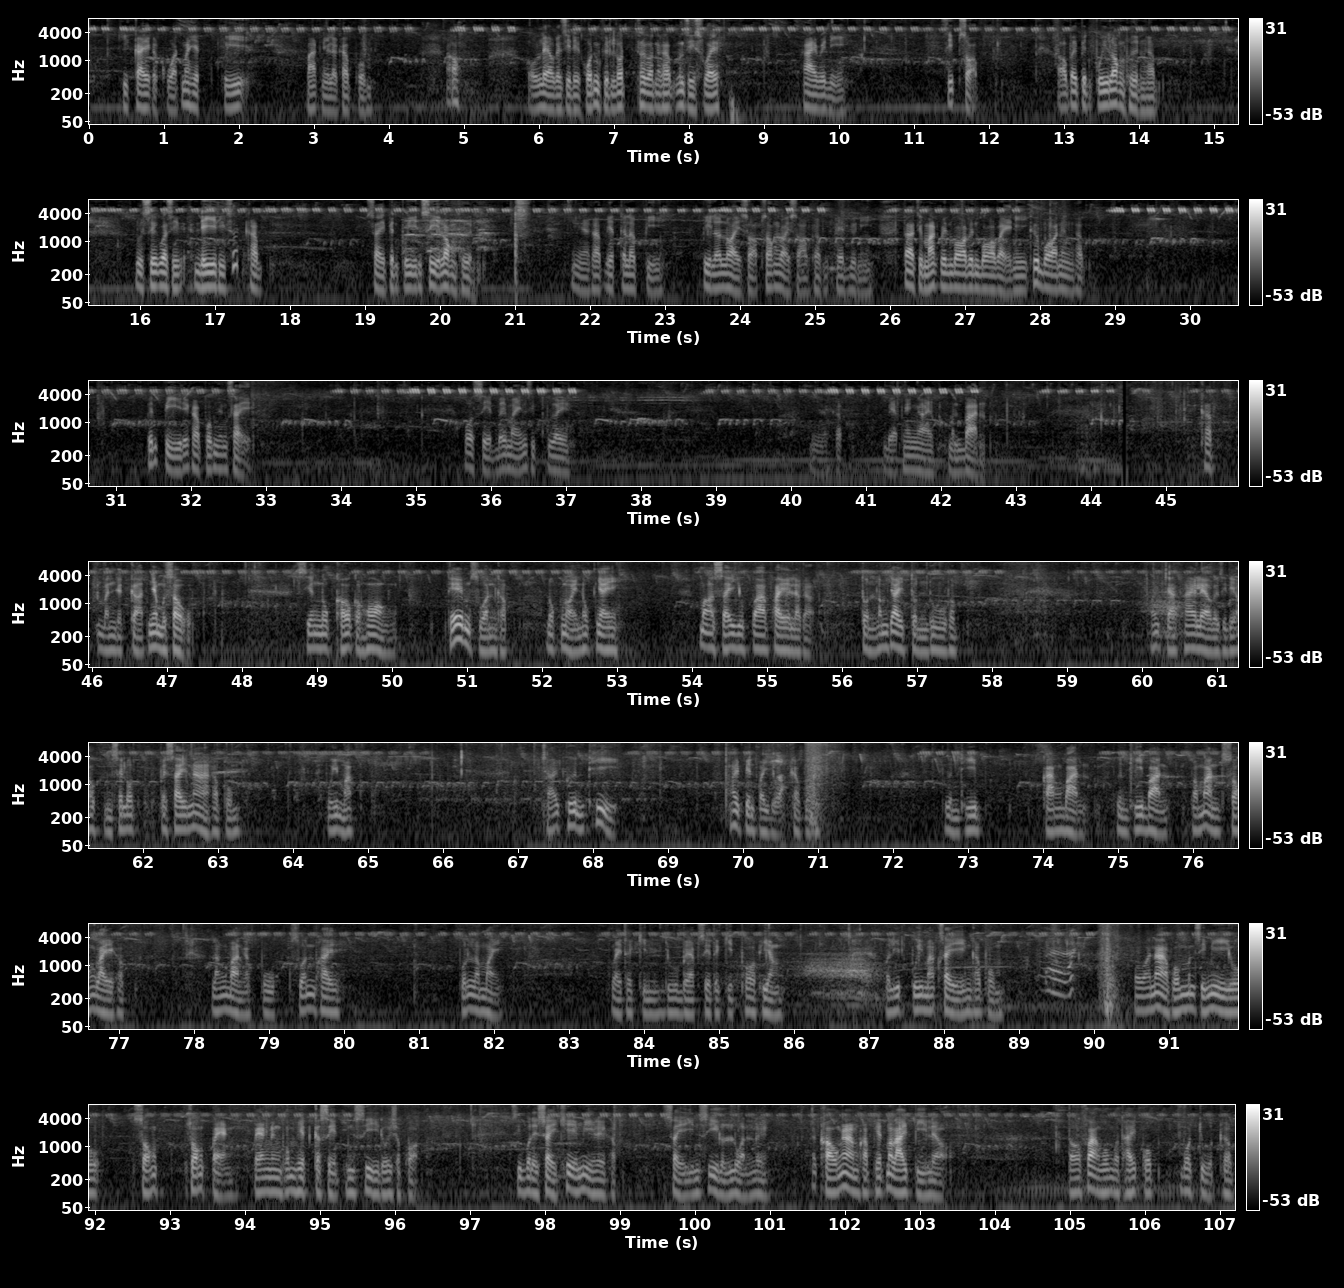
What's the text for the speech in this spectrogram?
ขี้ไก่กับขวดมาเห็ดปุ๋ยมักนี่แหละครับผม เอา เอาแล้วกันสิได้ค้นขึ้นรถซะก่อนนะครับ มันสีสวยหายไปหนีซิปสอบ เอาไปเป็นปุ๋ยร่องพื้นครับ รู้สึกว่าสิดีที่สุดครับ ใส่เป็นปุ๋ยอินทรีย์ร่องพื้นนี่นะครับเฮ็ดแต่ละปี ปีละร้อยสอบสองร้อยสอบครับเฮ็ดอยู่นี่ถ้าสิมักเป็นบอเป็นบอใบนี้คือบอหนึ่งครับ เป็นปีด้วยครับ ผมยังใส่ โอเศษใบไม้มันสิเปื่อยนี่นะครับ แบบง่ายๆมันบานครับบรรยากาศเนี่ยมือเศร้าเสียงนกเขากับห้อง เต็มสวนครับ นกหน่อยนกใหญ่มาอาศัยอยู่ป่าไผ่แล้วก็ต้นลำไยต้นดูครับหลังจากให้แล้วก็สิเดี๋ยวเอาขึ้นใส่รถไปใส่หน้าครับผม ปุ๋ยหมัก ใช้พื้นที่ให้เป็นประโยชน์ครับผมพื้นที่กลางบ้านพื้นที่บ้านประมาณสองไร่ครับ หลังบ้านกับปลูกสวนไผ่ผลไม้ไว้ถ้ากินอยู่แบบเศรษฐกิจพอเพียงผลิตปุ๋ยหมักใส่เองครับผมเพราะว่าหน้าผมมันสิมีอยู่สองสองแปลง แปลงหนึ่งผมเห็ดเกษตรอินทรีย์โดยเฉพาะ สิบได้ใส่เคมีเลยครับ ใส่อินทรีย์ล้วนๆเลยแล้วเขางามครับเห็ดมาหลายปีแล้ว ต่อฟางผมกับไทยกบโบจูดครับ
